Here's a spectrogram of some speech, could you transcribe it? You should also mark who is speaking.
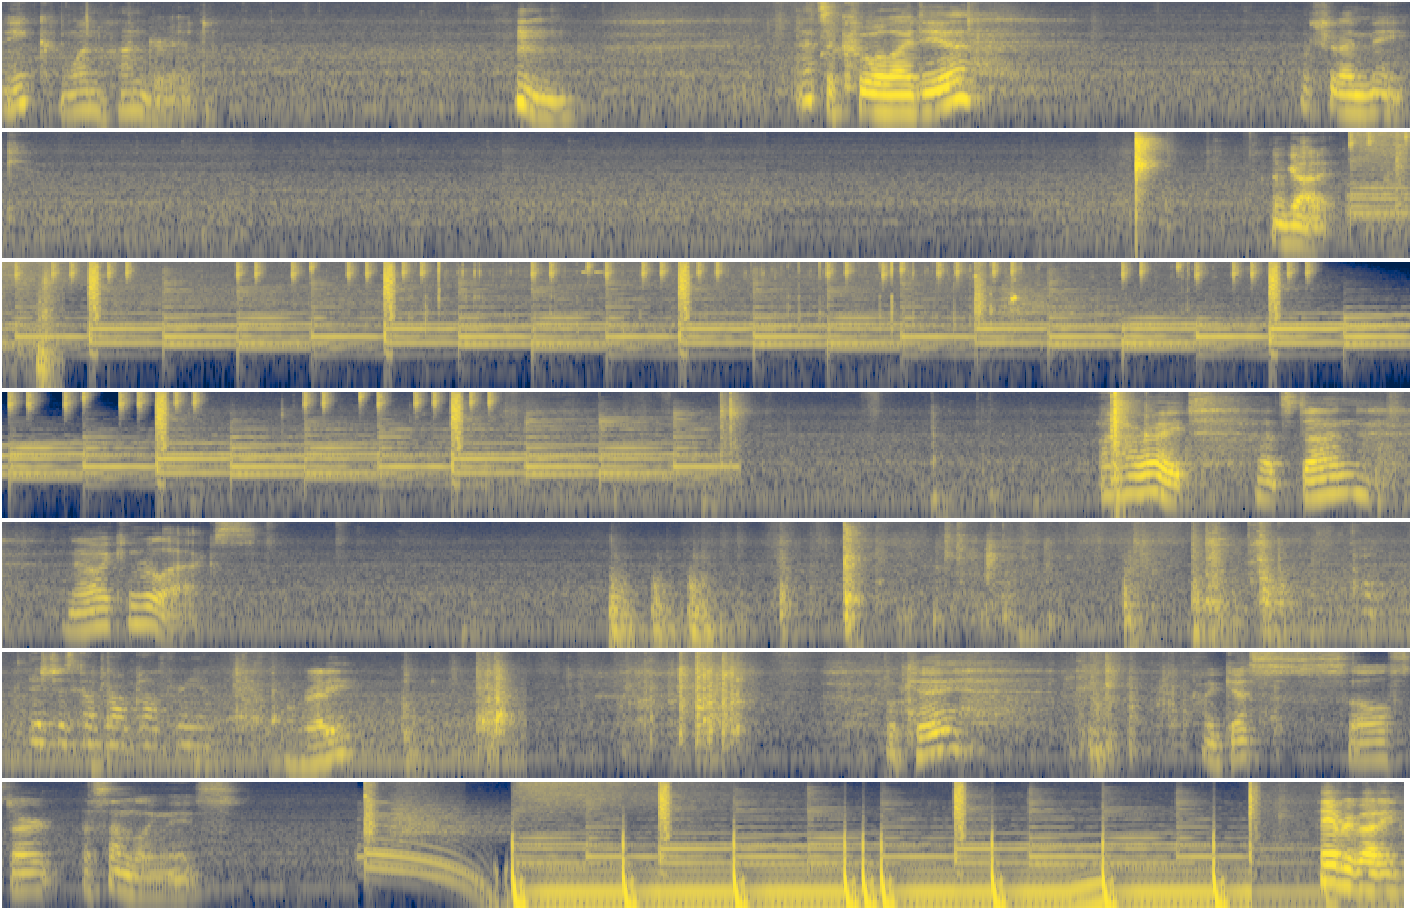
Speaker 1: Make 100. Hmm. That's a cool idea. What should I make? I've got it. Alright, that's done. Now I can relax.
Speaker 2: Okay, this just got dropped off for you.
Speaker 1: Ready? Okay. I guess I'll start assembling these. Hey everybody.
